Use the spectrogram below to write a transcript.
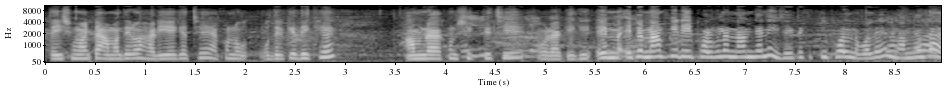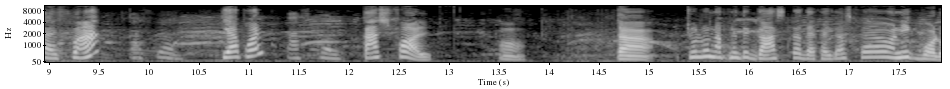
তো এই সময়টা আমাদেরও হারিয়ে গেছে। এখন ওদেরকে দেখে আমরা এখন শিখতেছি ওরা কি কি এই এটার নাম কি রে? এই ফলগুলোর নাম জানিস? এটা কি- ফল না বলে? নাম জানতে হয়? কিয়া ফল? কাশফল ও। তা চলুন আপনাদের গাছটা দেখাই। গাছটা অনেক বড়।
